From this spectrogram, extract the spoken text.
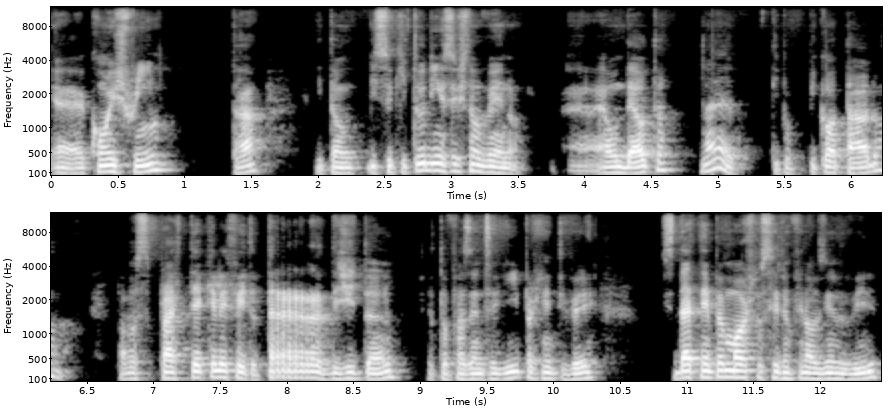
é, com stream, tá? Então, isso aqui tudinho vocês estão vendo é um delta, né? Tipo, picotado, para ter aquele efeito trrr, digitando. Eu estou fazendo isso aqui para a gente ver. Se der tempo, eu mostro para vocês no finalzinho do vídeo.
